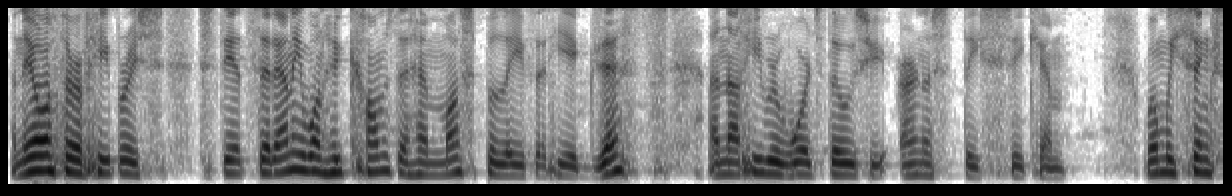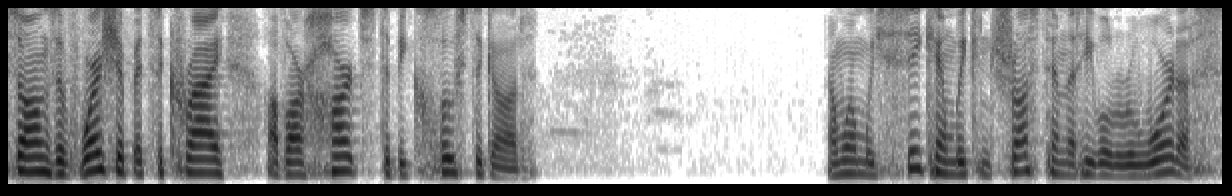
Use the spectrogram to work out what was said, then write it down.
And the author of Hebrews states that anyone who comes to him must believe that he exists and that he rewards those who earnestly seek him. When we sing songs of worship, it's a cry of our hearts to be close to God. And when we seek him, we can trust him that he will reward us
